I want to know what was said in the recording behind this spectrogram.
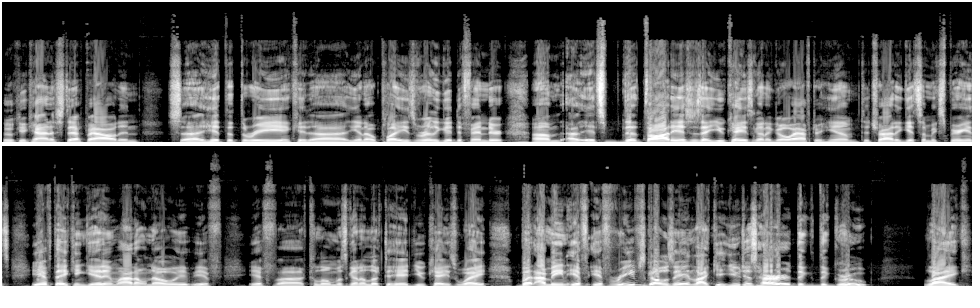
who could kind of step out and uh, hit the three and could uh, you know play. He's a really good defender. Um, uh, it's the thought is is that UK is going to go after him to try to get some experience if they can get him. I don't know if if, if uh, going to look to head UK's way, but I mean if if Reeves goes in like you just heard the the group like.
